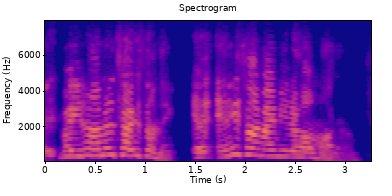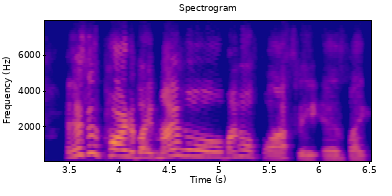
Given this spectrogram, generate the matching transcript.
right? But you know, I'm going to tell you something. Anytime I meet a homeowner, and this is part of like my whole my whole philosophy is like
